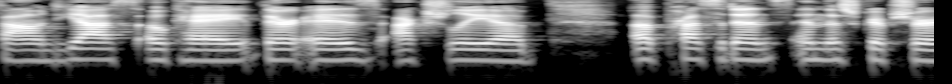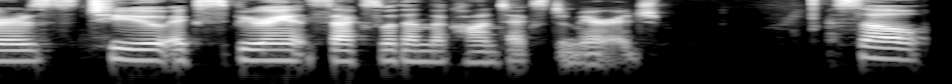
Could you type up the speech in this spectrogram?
found yes, okay, there is actually a a precedence in the scriptures to experience sex within the context of marriage. So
